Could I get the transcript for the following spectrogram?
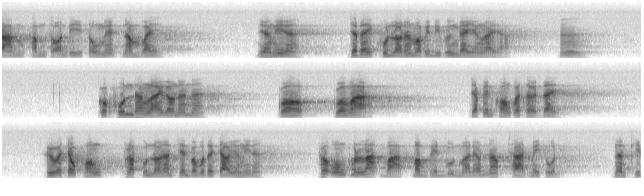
ตามคำสอนที่ทรงแนะนำไว้ อย่างนี้นะจะได้คุณเหล่านั้นมาเป็นที่พึ่งได้อย่างไรอะก็คุณทั้งหลายเหล่านั้นนะ ก็กลัวว่าจะเป็นของประเสริฐได้ คือว่าเจ้าของพระคุณเหล่านั้น เช่น พระพุทธเจ้าอย่างนี้นะ พระองค์ก็ละบาปบำเพ็ญบุญมาแล้วนับชาติไม่ถ้วน นั่นคิด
